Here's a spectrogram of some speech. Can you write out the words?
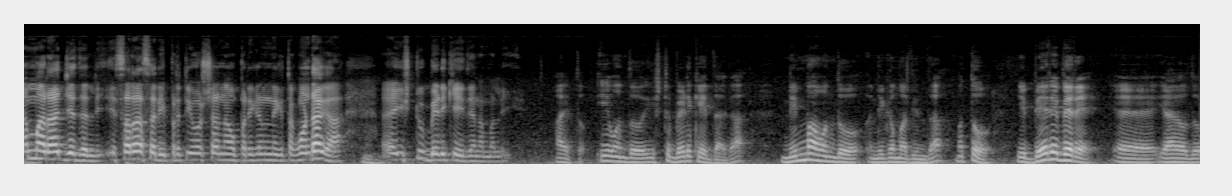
ನಮ್ಮ ರಾಜ್ಯದಲ್ಲಿ ಸರಾಸರಿ ಪ್ರತಿ ವರ್ಷ ನಾವು ಪರಿಗಣನೆಗೆ ತಗೊಂಡಾಗ ಇಷ್ಟು ಬೇಡಿಕೆ ಇದೆ ನಮ್ಮಲ್ಲಿ. ಆಯಿತು. ಈ ಒಂದು ಇಷ್ಟು ಬೇಡಿಕೆ ಇದ್ದಾಗ ನಿಮ್ಮ ಒಂದು ನಿಗಮದಿಂದ ಮತ್ತು ಈ ಬೇರೆ ಬೇರೆ ಯಾವುದು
